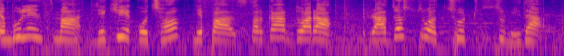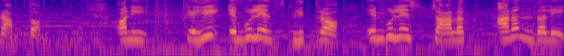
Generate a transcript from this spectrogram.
एम्बुलेन्समा लेखिएको छ नेपाल सरकारद्वारा राजस्व छुट सुविधा प्राप्त। अनि त्यही एम्बुलेन्सभित्र एम्बुलेन्स चालक आनन्दले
